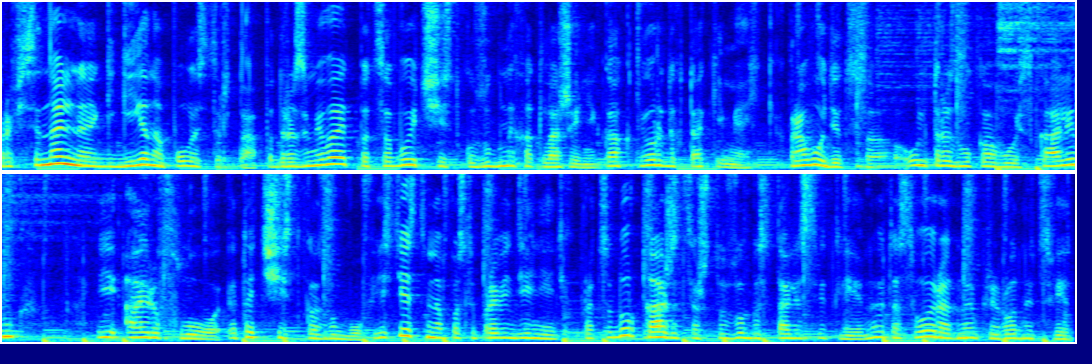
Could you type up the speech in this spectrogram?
Профессиональная гигиена полости рта подразумевает под собой чистку зубных отложений, как твердых, так и мягких. Проводится ультразвуковой скалинг, и Airflow – это чистка зубов. Естественно, после проведения этих процедур кажется, что зубы стали светлее, но это свой родной природный цвет.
